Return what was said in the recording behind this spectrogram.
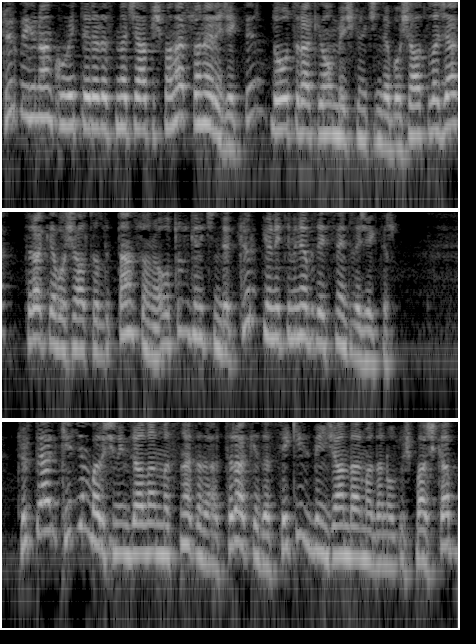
Türk ve Yunan kuvvetleri arasında çarpışmalar sona erecektir. Doğu Trakya 15 gün içinde boşaltılacak. Trakya boşaltıldıktan sonra 30 gün içinde Türk yönetimine teslim edilecektir. Türkler kesin barışın imzalanmasına kadar Trakya'da 8 bin jandarmadan olmuş başka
